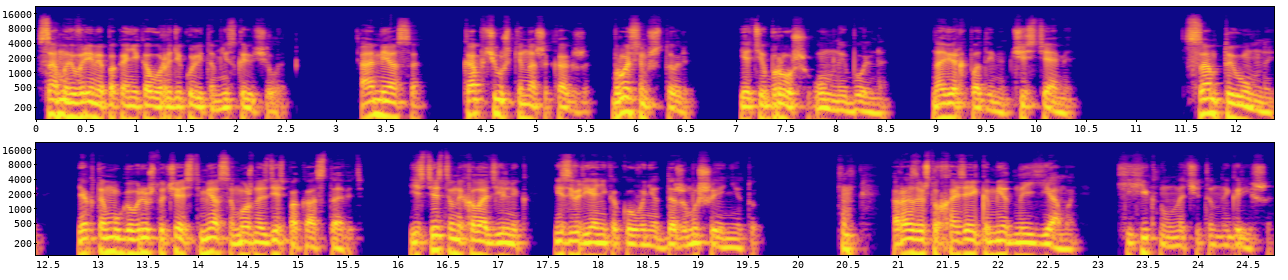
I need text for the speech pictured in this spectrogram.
самое время, пока никого радикулитом не скрючило. А мясо? Копчушки наши как же? Бросим, что ли? Я тебе брошу, умный больно. Наверх подымем, частями. Сам ты умный. Я к тому говорю, что часть мяса можно здесь пока оставить. Естественный холодильник, и зверя никакого нет, даже мышей нету. Хм, разве что хозяйка медной ямы – хихикнул начитанный Гриша.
